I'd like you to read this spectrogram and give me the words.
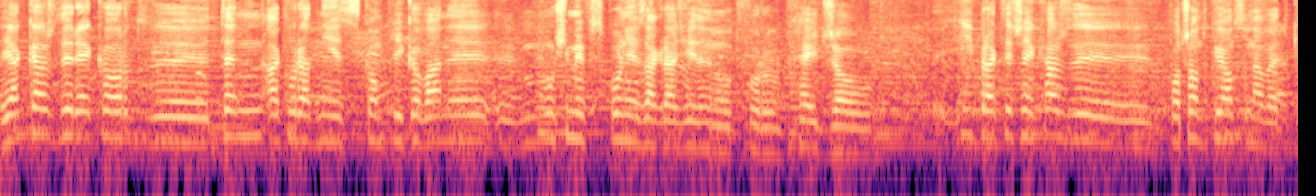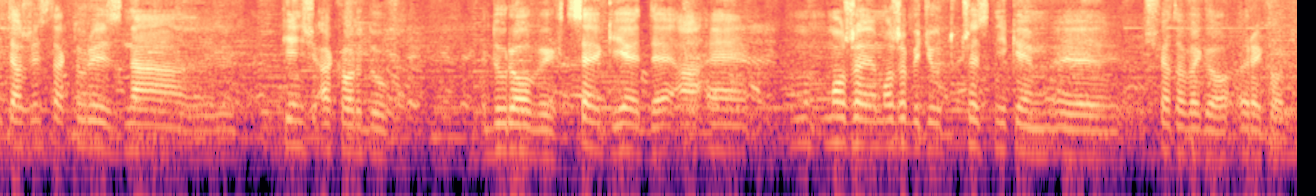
Jak każdy rekord, y, ten akurat nie jest skomplikowany. Y, musimy wspólnie zagrać jeden utwór, Hey Joe. I praktycznie każdy początkujący nawet gitarzysta, który zna y, pięć akordów durowych C, G, D, A, E, może, może być uczestnikiem światowego rekordu.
